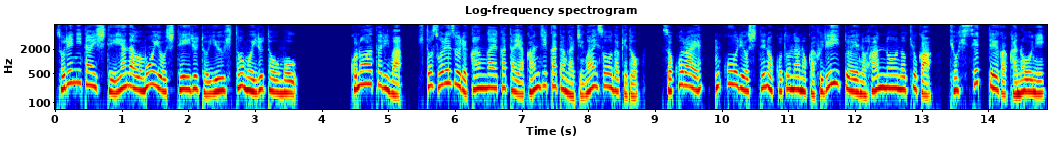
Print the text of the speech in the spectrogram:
それに対して嫌な思いをしているという人もいると思う。このあたりは人それぞれ考え方や感じ方が違いそうだけど、そこらへ考慮してのことなのかフリートへの反応の許可、拒否設定が可能に。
